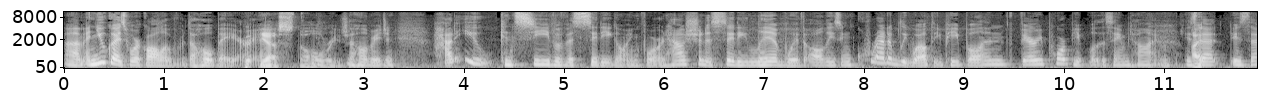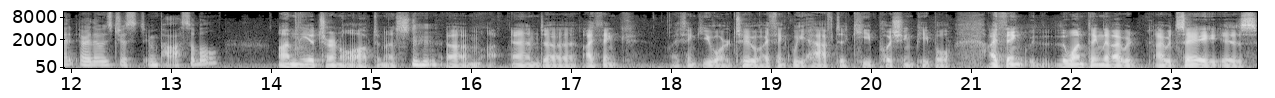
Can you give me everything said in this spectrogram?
um, and you guys work all over the whole Bay Area Yes, the whole region. the whole region. How do you conceive of a city going forward? How should a city live with all these incredibly wealthy people and very poor people at the same time? Is I- that is that are those just impossible? I'm the eternal optimist, Mm-hmm. um, and uh, I think I think you are too. I think we have to keep pushing people. I think the one thing that I would I would say is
